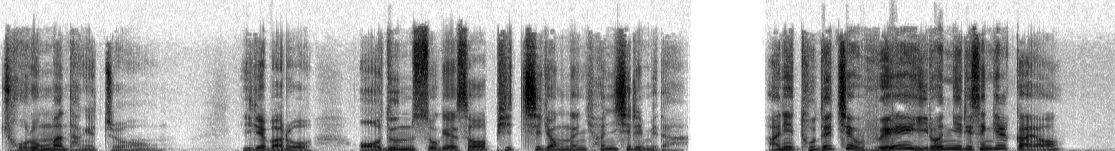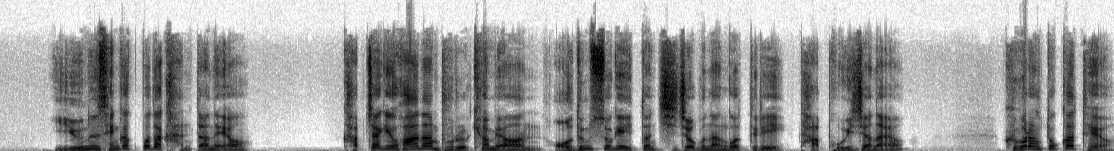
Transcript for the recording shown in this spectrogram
조롱만 당했죠. 이게 바로 어둠 속에서 빛이 겪는 현실입니다. 아니 도대체 왜 이런 일이 생길까요? 이유는 생각보다 간단해요. 갑자기 환한 불을 켜면 어둠 속에 있던 지저분한 것들이 다 보이잖아요? 그거랑 똑같아요.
